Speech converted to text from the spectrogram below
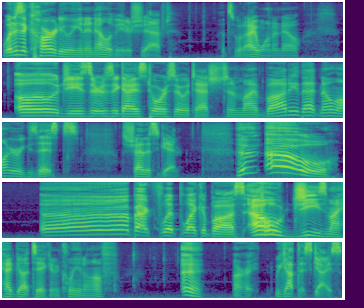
What is a car doing in an elevator shaft? That's what I want to know. Oh, jeez. There's a guy's torso attached to my body that no longer exists. Let's try this again. Oh! Uh, backflip like a boss. Oh, jeez, my head got taken clean off. Uh, all right, we got this, guys.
